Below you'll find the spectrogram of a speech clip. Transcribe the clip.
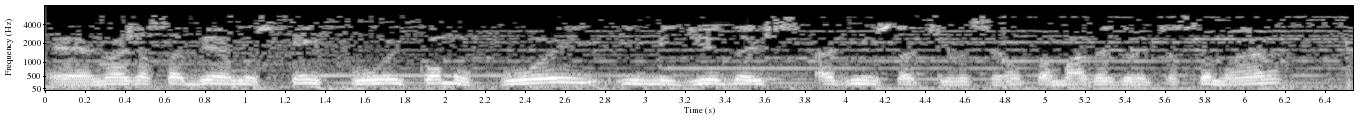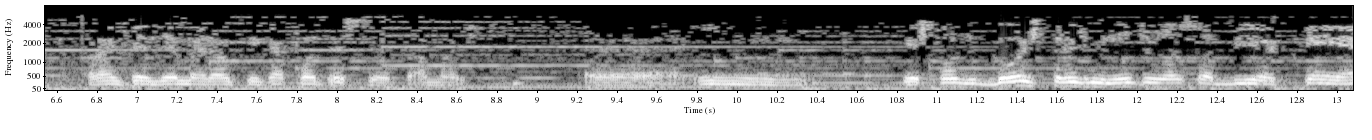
É, nós já sabemos quem foi, como foi e medidas administrativas serão tomadas durante a semana para entender melhor o que, que aconteceu, tá? Mas é, em Questão de dois, três minutos eu já sabia quem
